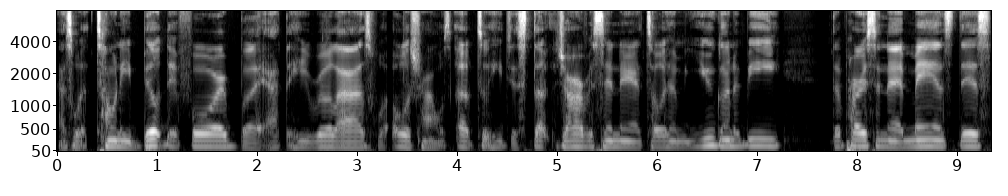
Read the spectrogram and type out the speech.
That's what Tony built it for. But after he realized what Ultron was up to, he just stuck Jarvis in there and told him, You're gonna be the person that mans this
